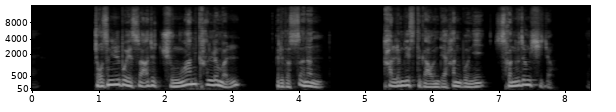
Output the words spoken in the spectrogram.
예. 조선일보에서 아주 중요한 칼럼을 그래도 쓰는 칼럼니스트 가운데 한 분이 선우정 씨죠. 예.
